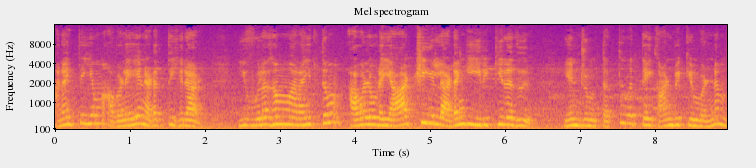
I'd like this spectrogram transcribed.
அனைத்தையும் அவளே நடத்துகிறாள். இவ்வுலகம் அனைத்தும் அவளுடைய ஆட்சியில் அடங்கி இருக்கிறது என்றும் தத்துவத்தை காண்பிக்கும் வண்ணம்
